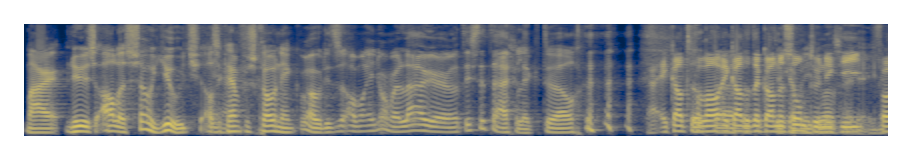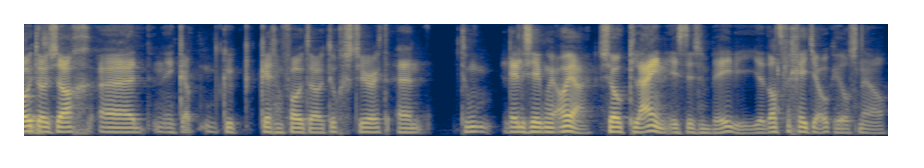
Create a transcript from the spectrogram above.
Maar nu is alles zo huge. Als ik hem verschoon, denk ik, wow, dit is allemaal enorme luier. Wat is dit eigenlijk? Terwijl, Ja, ik had vooral, eh, ik had het ook andersom toen ik die foto zag. eh, ik, heb, ik kreeg een foto toegestuurd en toen realiseerde ik me, oh ja, zo klein is dus een baby. Ja, dat vergeet je ook heel snel.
